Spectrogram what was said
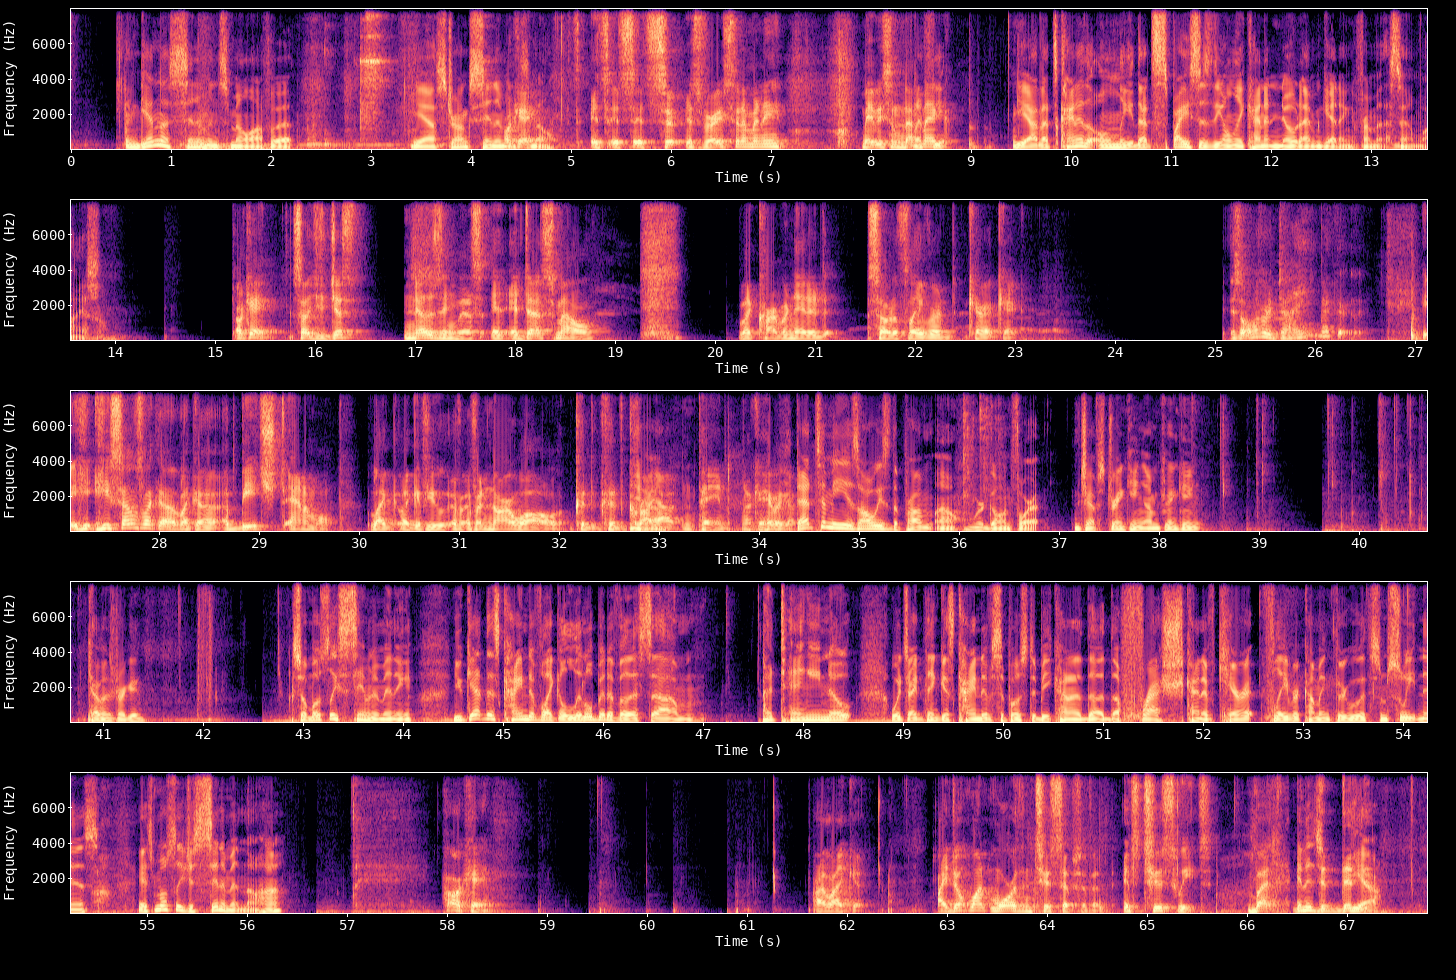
I'm getting a cinnamon smell off of it. Yeah, strong cinnamon Okay, smell. it's it's it's it's very cinnamony. Maybe some nutmeg. the- Yeah, that's kind of the only that spice is the only kind of note I'm getting from it scent wise. Okay, so you just nosing this, it, it does smell like carbonated soda flavored carrot cake. Is Oliver dying back there? He, he- he sounds like a like a, a beached animal. Like like if you if, if a narwhal could could cry Yeah. out in pain. Okay, here we go. That to me is always the problem. Oh, we're going for it. Jeff's drinking. I'm drinking. Kevin's drinking. So mostly cinnamony. You get this kind of like a little bit of this um a tangy note, which I think is kind of supposed to be kind of the the fresh kind of carrot flavor coming through with some sweetness. It's mostly just cinnamon though, huh? Okay. I like it. I don't want more than two sips of it. It's too sweet. But And it's- did- did- yeah.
